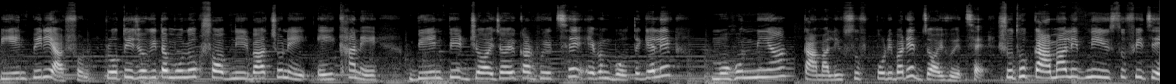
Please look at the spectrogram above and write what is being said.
বিএনপিরই আসন। প্রতিযোগিতামূলক সব নির্বাচনে এইখানে বিএনপির জয় জয়কার হয়েছে এবং বলতে গেলে মোহন মিয়া, কামাল ইউসুফ পরিবারের জয় হয়েছে। শুধু কামাল ইবনি ইউসুফি যে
